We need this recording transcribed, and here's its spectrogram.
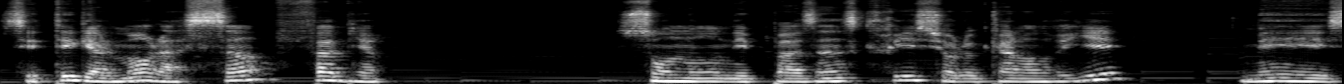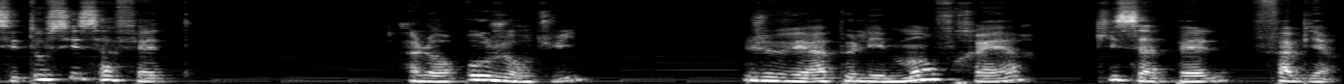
c'est également la Saint Fabien. Son nom n'est pas inscrit sur le calendrier, mais c'est aussi sa fête. Alors aujourd'hui, je vais appeler mon frère qui s'appelle Fabien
